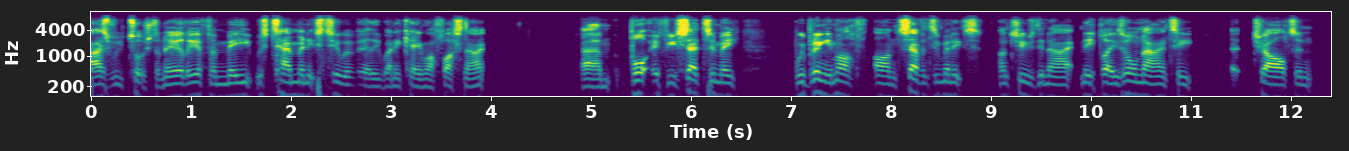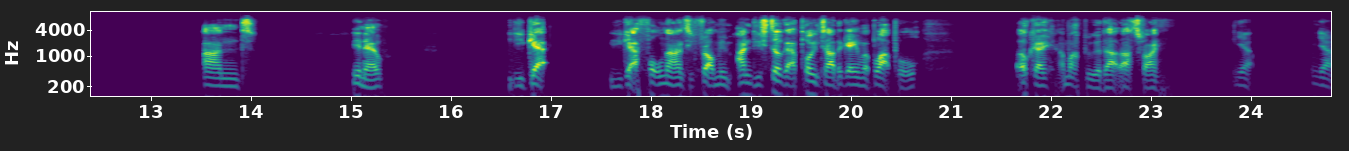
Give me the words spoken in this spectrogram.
as we touched on earlier, for me, it was 10 minutes too early when he came off last night. Um, but if you said to me, we bring him off on 70 minutes on Tuesday night and he plays all 90 at Charlton and, you know, you get you get a full 90 from him and you still get a point out of the game at Blackpool. Okay, I'm happy with that. That's fine. Yeah, Yeah.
